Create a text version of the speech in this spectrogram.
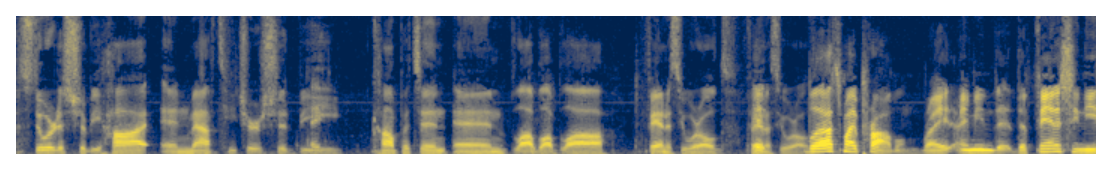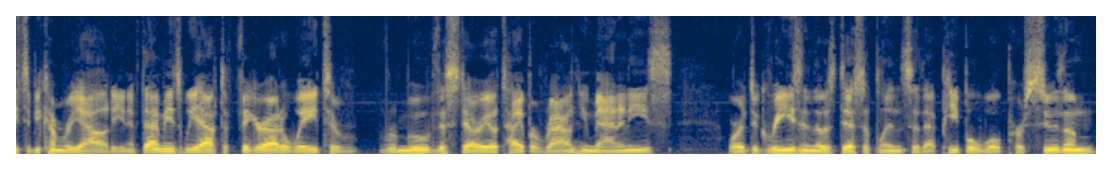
stewardess should be hot, and math teachers should be competent, and blah blah blah. Fantasy world, fantasy It- world. Well, that's my problem, right? I mean, the, the fantasy needs to become reality, and if that means we have to figure out a way to r- remove the stereotype around humanities or degrees in those disciplines so that people will pursue them,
